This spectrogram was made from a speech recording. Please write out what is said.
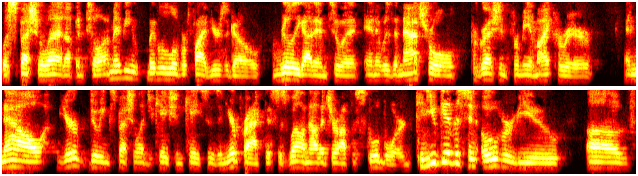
was special ed up until maybe maybe a little over five years ago. Really got into it, and it was the natural progression for me in my career and now you're doing special education cases in your practice as well, now that you're off the school board. Can you give us an overview of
